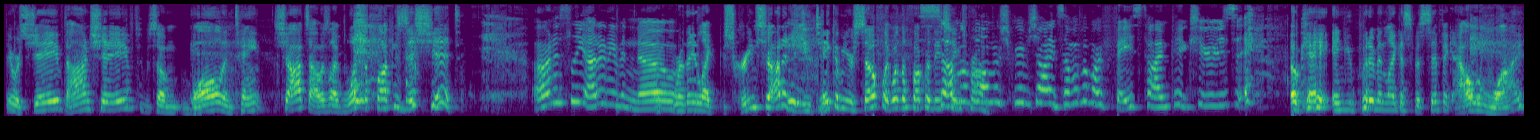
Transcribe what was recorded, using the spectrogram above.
they were shaved, unshaved, some ball and taint shots. I was like, what the fuck is this shit? honestly, I don't even Like, know. were they like screenshotted? Did you take them yourself? Like what the fuck were these some things of from? them are screenshotted. Some of them are FaceTime pictures. Okay, and you put them in like a specific album. Why?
